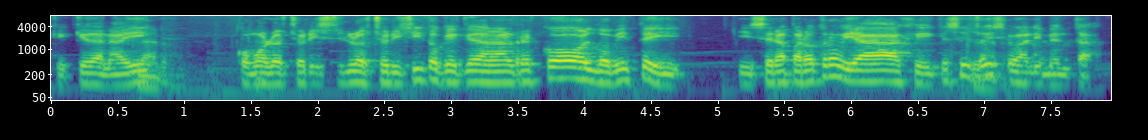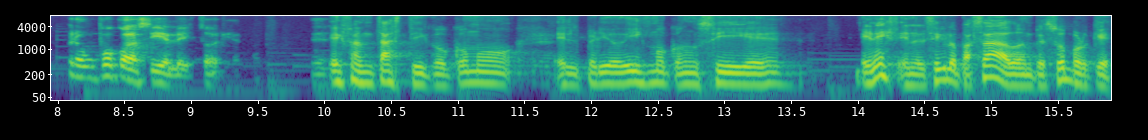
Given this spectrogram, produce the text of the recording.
Que quedan ahí, como los, choric- los choricitos que quedan al rescoldo, ¿viste? Y, y será para otro viaje, y qué sé yo, y se va a alimentar. Pero un poco así es la historia. Es fantástico cómo el periodismo consigue. En, este- en el siglo pasado empezó porque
